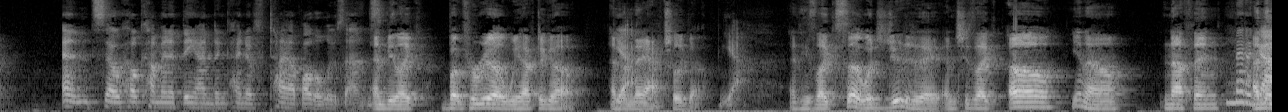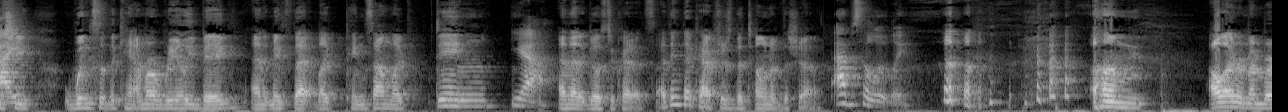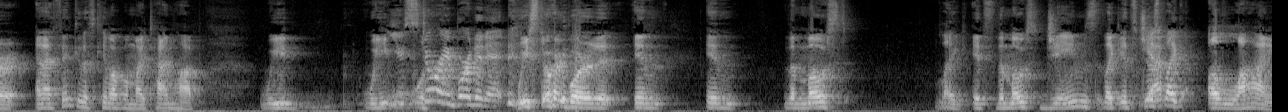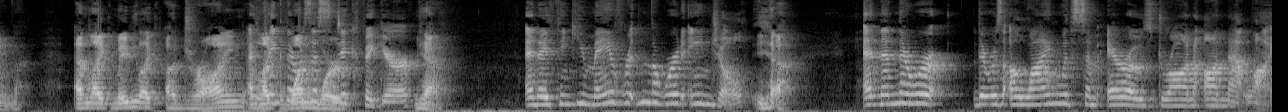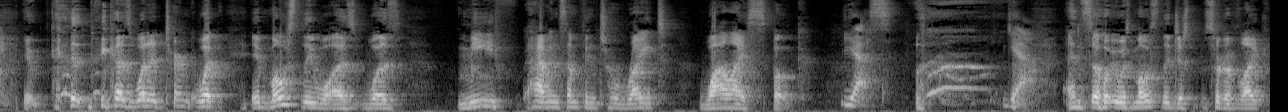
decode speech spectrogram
And so he'll come in at the end and kind of tie up all the loose ends. And be like, but for real, we have to go. And Yeah. then they actually go. yeah, And he's like, so what'd you do today? And she's like, oh, you know, nothing. Met a and guy. then she winks at the camera really big and it makes that like ping sound like ding. yeah, And then it goes to credits. I think that captures the tone of the show. absolutely. Um, all I remember, and I think this came up on my time hop, we we You storyboarded it. we storyboarded it in in the most like it's the most James like it's just Yep. like a line and like maybe like a drawing I and like think there one was a word. stick figure, Yeah, and I think you may have written the word angel, yeah, and then there were there was a line with some arrows drawn on that line. It- because what it turned what it mostly was was me having something to write while I spoke. Yes. yeah. And so it was mostly just sort of like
